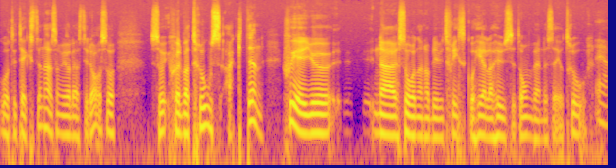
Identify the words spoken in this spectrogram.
går till texten här som vi har läst idag, så, så själva trosakten sker ju när sonen har blivit frisk och hela huset omvänder sig och tror. Ja.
